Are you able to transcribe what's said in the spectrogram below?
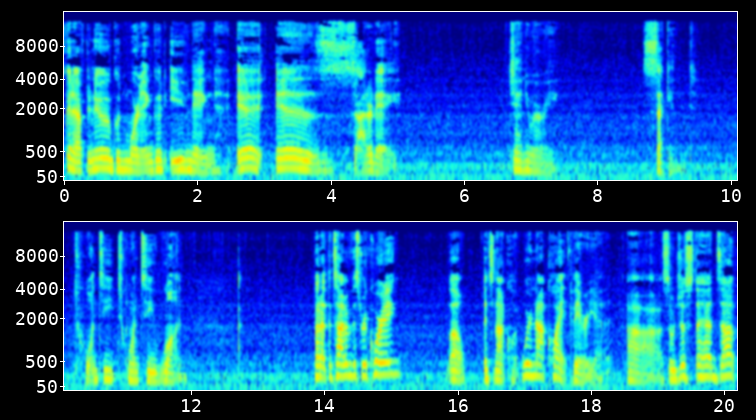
Good afternoon, good morning, good evening. It is Saturday, January 2nd, 2021. But at the time of this recording, well, it's not quite, we're not quite there yet. Uh, so just a heads up,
